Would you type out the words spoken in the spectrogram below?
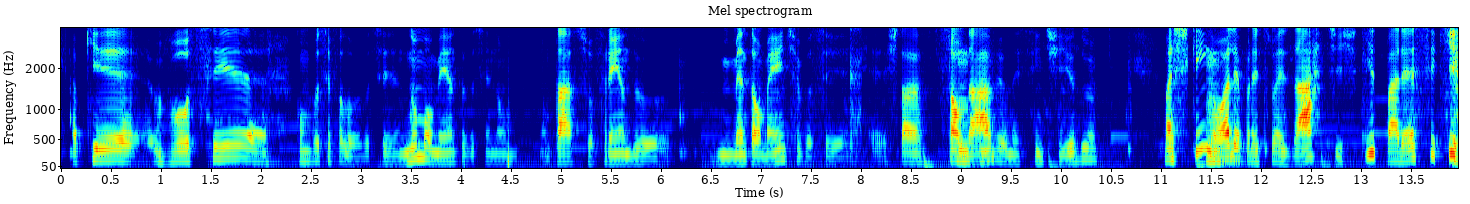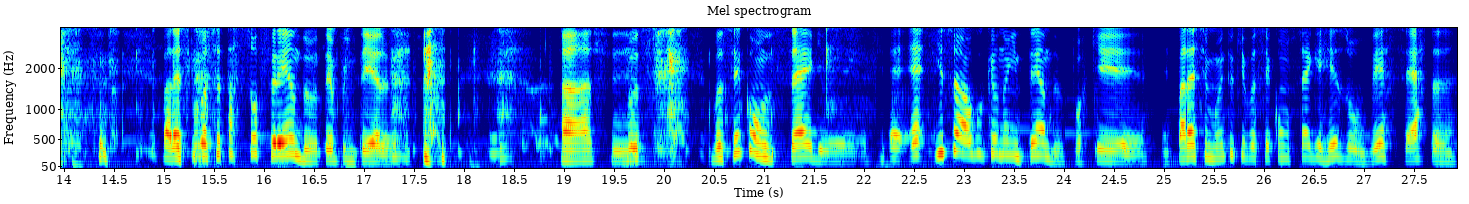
é porque você como você falou, você no momento você não não está sofrendo mentalmente, você é, está saudável uhum. nesse sentido. Mas quem uhum. olha para as suas artes, parece que parece que você está sofrendo o tempo inteiro. Ah, sim. Você, você consegue. É, é, isso é algo que eu não entendo, porque parece muito que você consegue resolver certa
